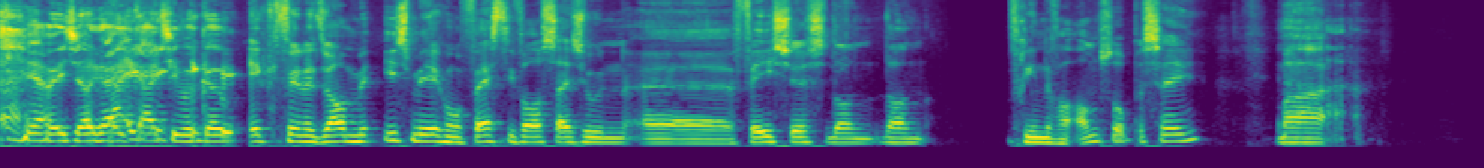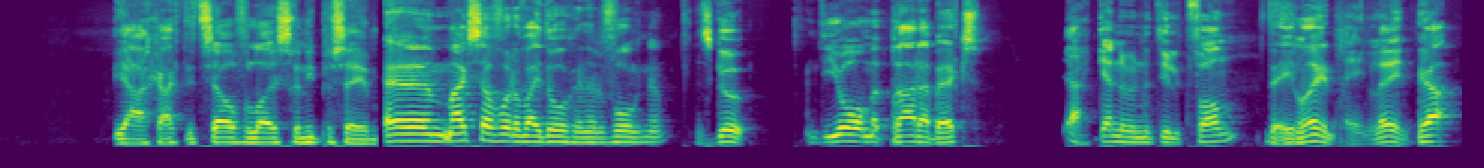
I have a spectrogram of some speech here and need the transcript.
ja, weet je wel, ga Ja, je ik, kaartje ik, wil ik, kopen. ik, ik vind het wel me- iets meer gewoon festivalseizoen eh, feestjes dan, dan Vrienden van Amstel per se. Maar ja, ga ik dit zelf luisteren? Niet per se. Eh, maar ik stel voor dat wij doorgaan naar de volgende. Let's go. Dior met Prada bags. Ja, kennen we natuurlijk van De 1 alleen. 1 Lane. Ja,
